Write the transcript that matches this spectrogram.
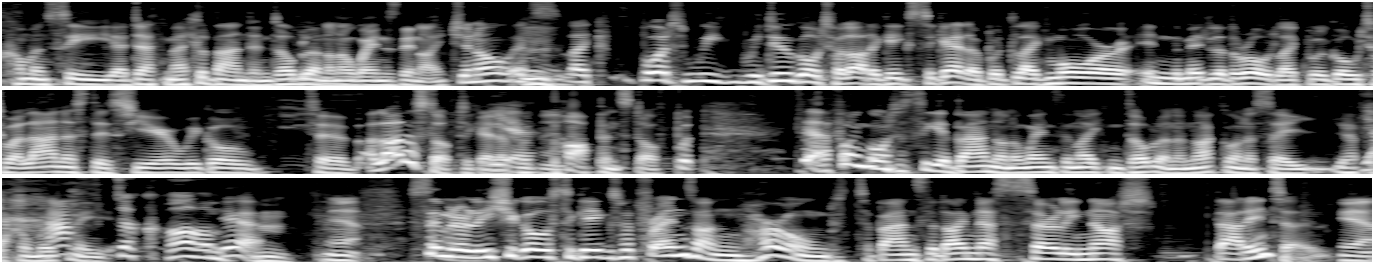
come and see a death metal band in Dublin on a Wednesday night. You know, Mm. it's like, but we, we do go to a lot of gigs together, but like more in the middle of the road. Like we'll go to Alanis this year. We go to a lot of stuff together, Yeah. with pop and stuff. But yeah, if I'm going to see a band on a Wednesday night in Dublin, I'm not going to say you have You to come have with me. to come. Yeah. Mm, yeah. Similarly, she goes to gigs with friends on her own to bands that I'm necessarily not that into. Yeah.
